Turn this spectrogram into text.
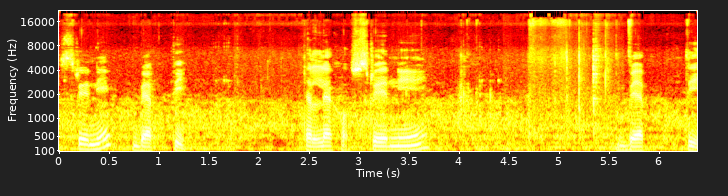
শ্রেণি ব্যাপ্তি তাহলে লেখো শ্রেণি ব্যাপ্তি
